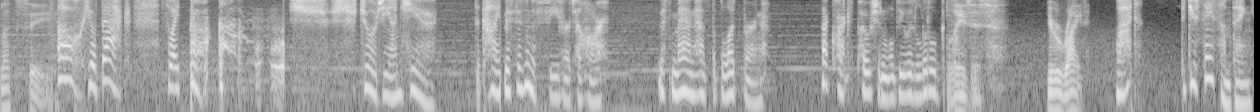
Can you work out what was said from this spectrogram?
Let's see. Oh, you're back. So I. shh, shh, Georgie, I'm here. The kind. This isn't a fever, Tahar. This man has the blood burn. That quack's potion will do as little good. Blazes. You're right. What? Did you say something?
